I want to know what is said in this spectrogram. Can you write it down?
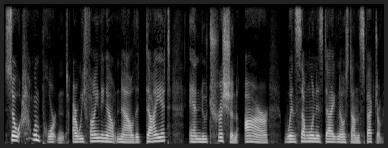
So, how important are we finding out now that diet and nutrition are when someone is diagnosed on the spectrum?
